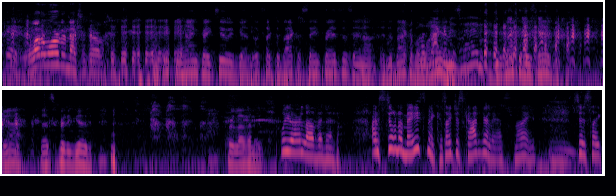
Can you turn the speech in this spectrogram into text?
okay, they want it warm in Mexico. I think behind Craig too, we've got looks like the back of Saint Francis and, uh, and the back of a The lion. back of his head. the back of his head. Yeah, that's pretty good. We're loving it. We are loving it. I'm still in amazement because I just got here last night. So it's like,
